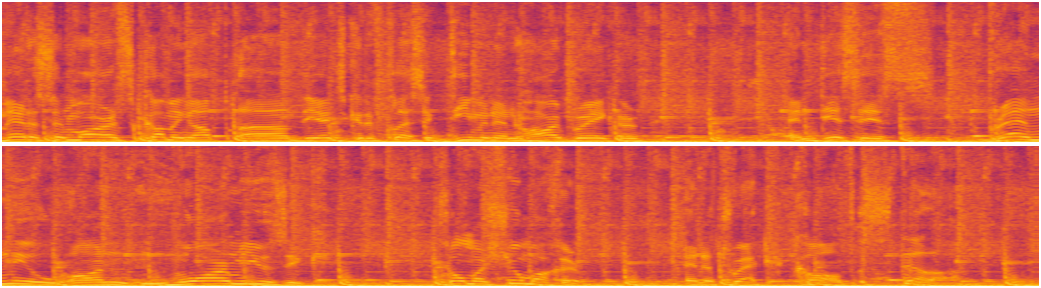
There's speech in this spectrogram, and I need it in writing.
Madison Mars coming up, um, the executive classic Demon and Heartbreaker. And this is brand new on Noir Music. Thomas Schumacher and a track called Stella.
